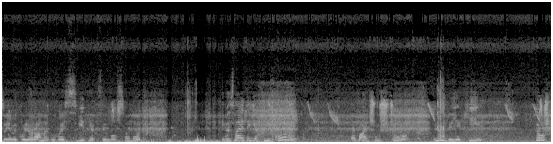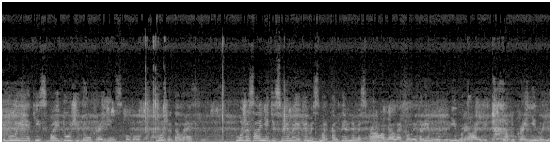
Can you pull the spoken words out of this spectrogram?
своїми кольорами увесь світ як символ свободи. І ви знаєте, як ніколи бачу, що люди, які трошки були якісь байдужі до українського, може далекі, може зайняті своїми якимись меркантильними справами, але коли гримнув грім реальний над Україною,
